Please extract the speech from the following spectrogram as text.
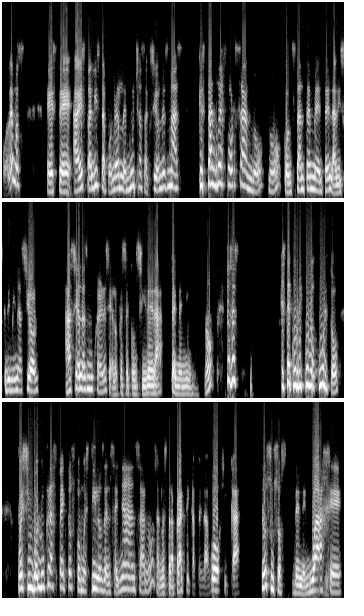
Podemos este, a esta lista ponerle muchas acciones más que están reforzando constantemente la discriminación hacia las mujeres y a lo que se considera femenino. ¿no? Entonces, este currículo oculto pues involucra aspectos como estilos de enseñanza, ¿no? o sea, nuestra práctica pedagógica, los usos del lenguaje,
